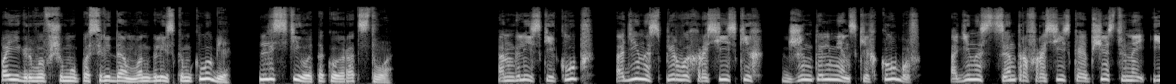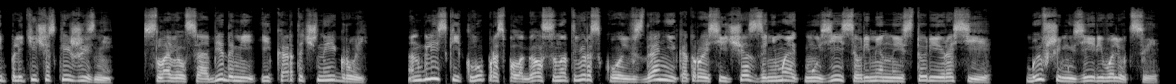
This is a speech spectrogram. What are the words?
поигрывавшему по средам в английском клубе, льстило такое родство. Английский клуб один из первых российских джентльменских клубов, один из центров российской общественной и политической жизни, славился обедами и карточной игрой. Английский клуб располагался на Тверской, в здании, которое сейчас занимает Музей современной истории России, бывший музей революции.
